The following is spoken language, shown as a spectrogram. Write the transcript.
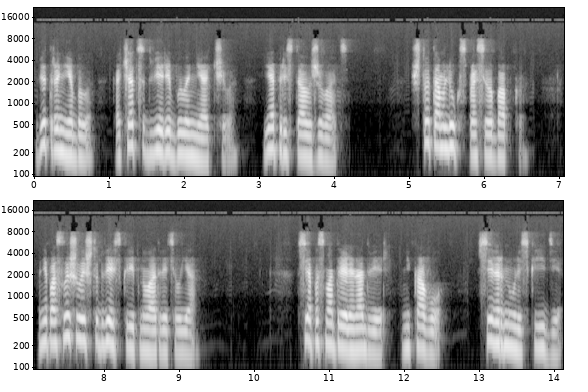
Ветра не было, качаться двери было не отчего. Я перестал жевать. «Что там, Люк?» — спросила бабка. «Мне послышалось, что дверь скрипнула», — ответил я. Все посмотрели на дверь. Никого. Все вернулись к еде.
